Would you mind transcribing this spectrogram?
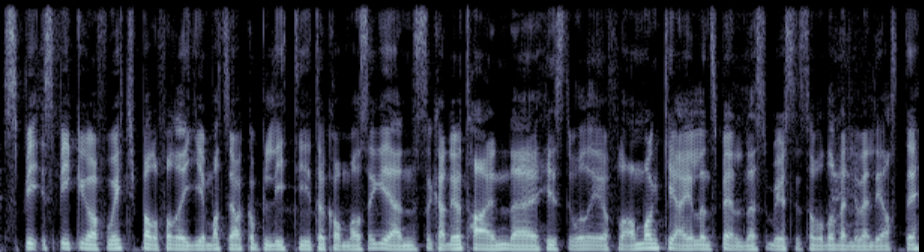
Spe speaking of which, bare for å gi Mats Jakob litt tid til å komme seg igjen, så kan jeg jo ta en uh, historie fra Monkey Island-spillene som jeg synes har vært veldig, veldig artig.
